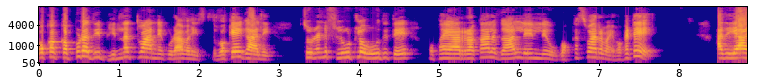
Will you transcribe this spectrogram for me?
ఒక్కొక్కప్పుడు అది భిన్నత్వాన్ని కూడా వహిస్తుంది. ఒకే గాలి. చూడండి ఫ్లూట్లో ఊదితే ముప్పై ఆరు రకాల గాలు ఏం లేవు. ఒక్క స్వరమే ఒకటే. అది ఆ-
